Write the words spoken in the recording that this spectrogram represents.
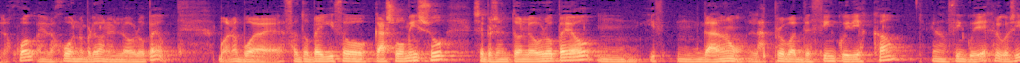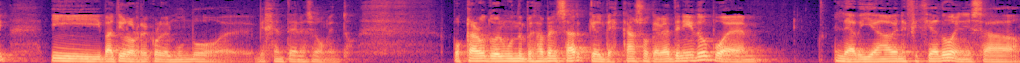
los juegos, en los juegos, no, perdón, en los europeos. Bueno, pues Zatopek hizo caso omiso, se presentó en lo europeo, mm, mm, ganó las pruebas de 5 y 10K, eran 5 y 10 creo que sí, y batió los récords del mundo eh, vigentes en ese momento. Pues claro, todo el mundo empezó a pensar que el descanso que había tenido, pues le había beneficiado en esa,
